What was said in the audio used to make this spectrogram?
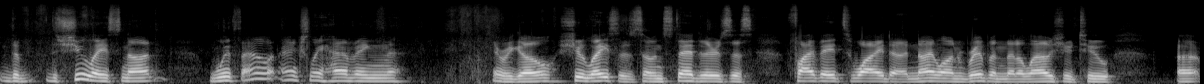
the, the shoelace knot without actually having, there we go, shoelaces. So instead there's this 5 8 wide uh, nylon ribbon that allows you to uh,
